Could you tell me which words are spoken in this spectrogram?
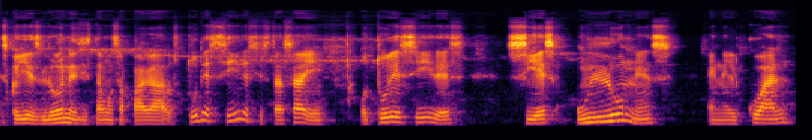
es que hoy es lunes y estamos apagados. Tú decides si estás ahí o tú decides si es un lunes en el cual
